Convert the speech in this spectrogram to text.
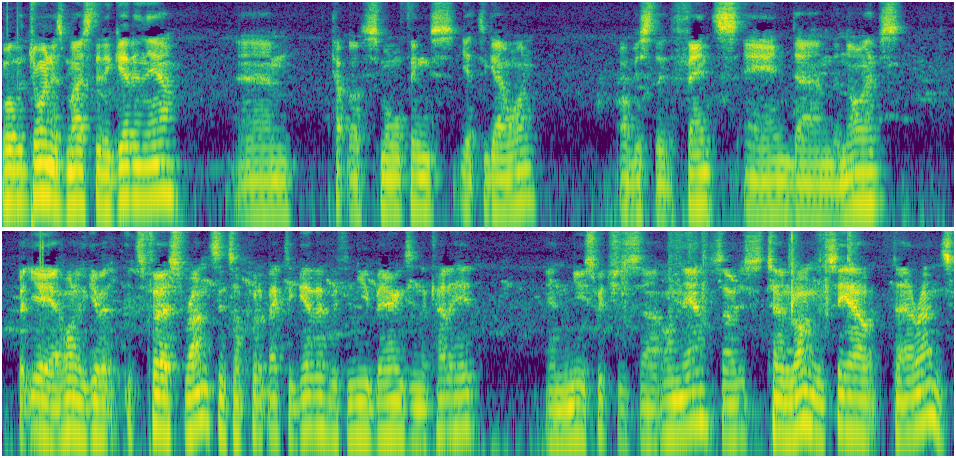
Well, the joint is mostly together now. Um, a couple of small things yet to go on. Obviously the fence and um, the knives. But yeah, I wanted to give it its first run since I put it back together with the new bearings in the cutter head and the new switches uh, on now. So I'll just turn it on and see how it uh, runs.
